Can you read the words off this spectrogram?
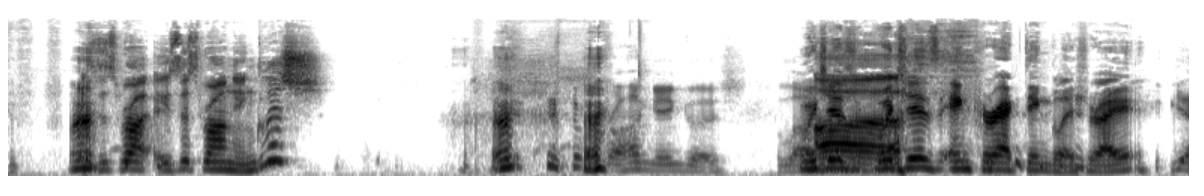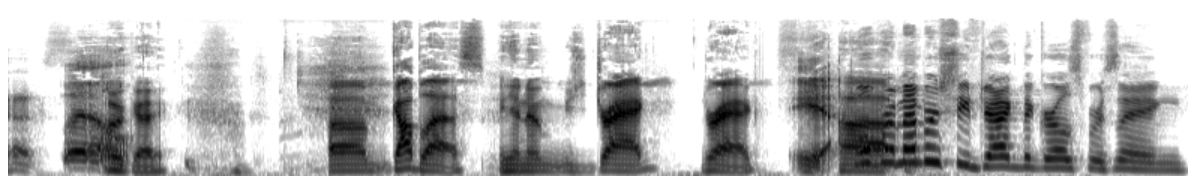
Is this wrong? Is this wrong English? Wrong English. Love Which is Uh, which is incorrect English, right? yes. Well, Okay. Um, God bless. You know, drag, drag. yeah. well, Uh, remember she dragged the girls for saying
